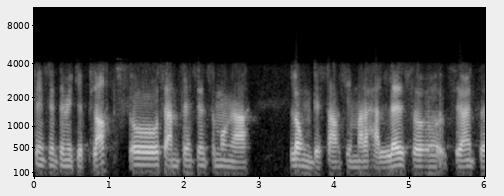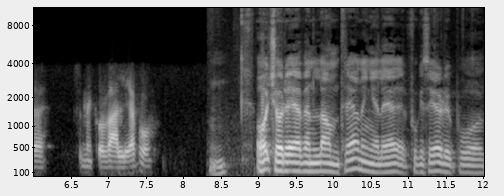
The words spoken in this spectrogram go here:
finns inte mycket plats och sen finns det inte så många långdistanssimmare heller så, så jag har inte så mycket att välja på. Mm. Och kör du även landträning eller fokuserar du på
